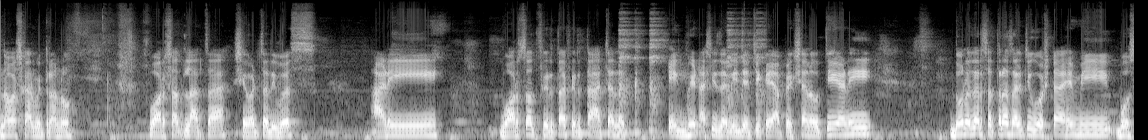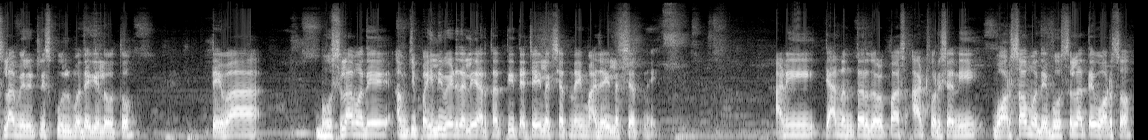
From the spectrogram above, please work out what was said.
नमस्कार मित्रांनो. वॉर्सातला आजचा शेवटचा दिवस आणि वॉर्सात फिरता फिरता अचानक एक भेट अशी झाली ज्याची काही अपेक्षा नव्हती आणि दोन हजार सतरा सालची गोष्ट आहे मी भोसला मिलिटरी स्कूलमध्ये गेलो होतो. तेव्हा भोसलामध्ये आमची पहिली भेट झाली अर्थात ती त्याच्याही लक्षात नाही माझ्याही लक्षात नाही. आणि त्यानंतर जवळपास आठ वर्षांनी वॉर्सॉमध्ये भोसला ते वॉर्सॉ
